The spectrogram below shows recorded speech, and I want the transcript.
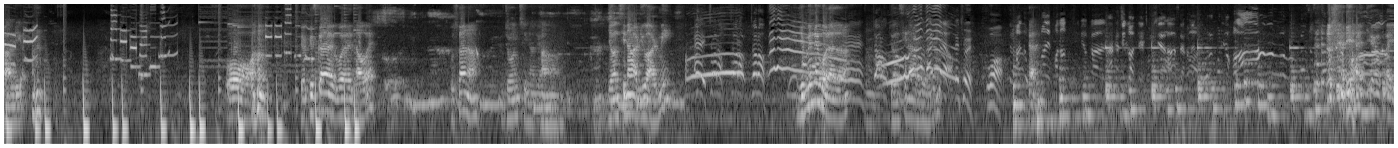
खा लिया ओ ये किसका है? वो है दाव है उसका ना जॉन सीना गया हाँ जॉन सीना आर यू आर्मी 유명한 거라잖아. 병신하고. 음. 대출. 우와. 네. 오랜만에 받아주면 약간 약간 진것 같아. 정신이 나갔어요. 꼬리가 야, 니가 빨리.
